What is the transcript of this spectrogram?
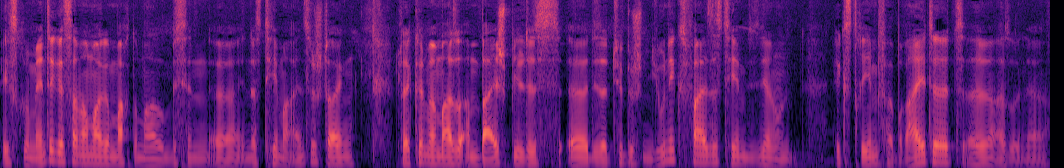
Experimente gestern nochmal gemacht, um mal so ein bisschen äh, in das Thema einzusteigen. Vielleicht können wir mal so am Beispiel des, äh, dieser typischen Unix-File-Systeme, die sind ja nun extrem verbreitet, äh, also in der,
